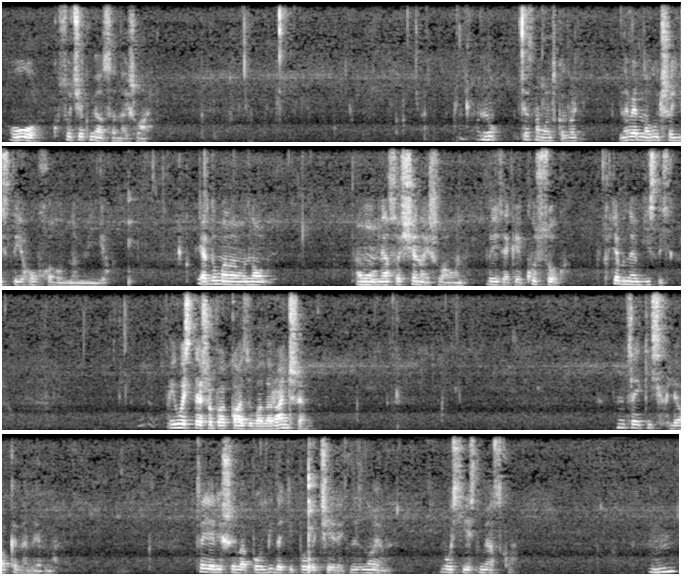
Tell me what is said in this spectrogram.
О, кусочок м'яса знайшла. Ну, чесно вам сказати, наверное, лучше їсти його в холодному віді. Я думала, воно. О, м'ясо ще знайшла вон. Дивіться, який кусок. Хоча б не об'їстись. І ось те, що показувала раніше. Ну, це якісь хляки, напевно. Це я вирішила пообідати і повечеряти, не знаю. Ось є м'яско. М?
